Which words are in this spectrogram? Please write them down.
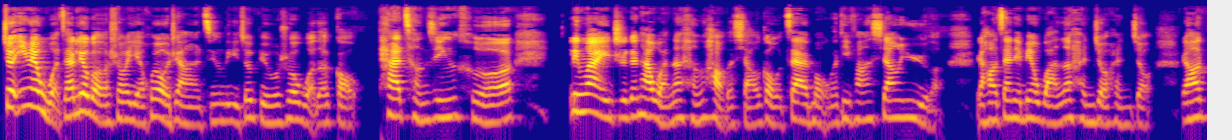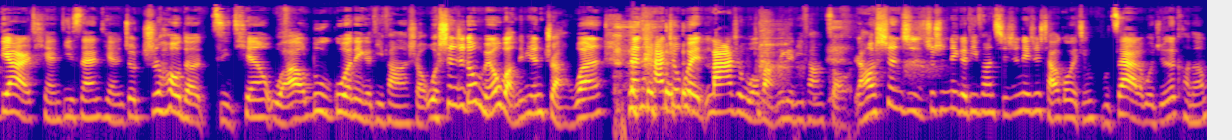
就因为我在遛狗的时候也会有这样的经历。就比如说我的狗，它曾经和另外一只跟它玩的很好的小狗在某个地方相遇了，然后在那边玩了很久很久。然后第二天、第三天，就之后的几天，我要路过那个地方的时候，我甚至都没有往那边转弯，但它就会 拉着我往那个地方走。然后甚至就是那个地方，其实那只小狗已经不在了。我觉得可能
